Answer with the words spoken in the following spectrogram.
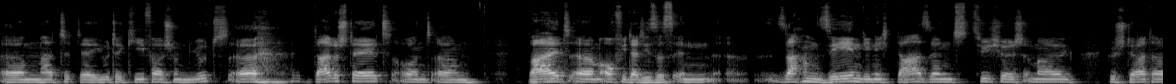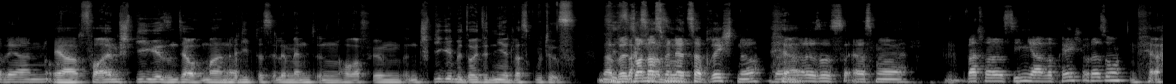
Ähm, hat der Jute Kiefer schon gut äh, dargestellt und ähm, war halt ähm, auch wieder dieses in äh, Sachen sehen, die nicht da sind, psychisch immer gestörter werden. Ja, vor allem Spiegel sind ja auch immer ein ja. beliebtes Element in Horrorfilmen. Ein Spiegel bedeutet nie etwas Gutes. Na, besonders so. wenn der zerbricht, ne? Dann ja. ist es erstmal, was war das, sieben Jahre Pech oder so? Ja.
